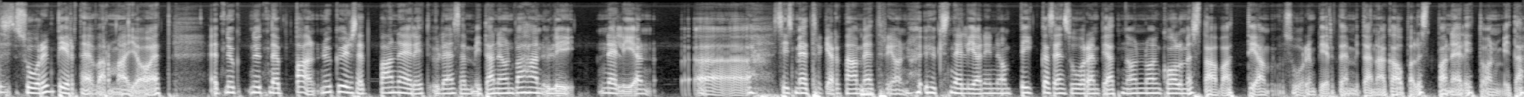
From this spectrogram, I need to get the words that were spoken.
suurin piirtein varmaan joo. Et, et nyt, nyt ne pa, nykyiset paneelit yleensä, mitä ne on vähän yli neljän, öö, siis metri kertaa metri on yksi neljä, niin ne on pikkasen suurempia, että ne on noin 300 wattia suurin piirtein, mitä nämä kaupalliset paneelit on, mitä,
